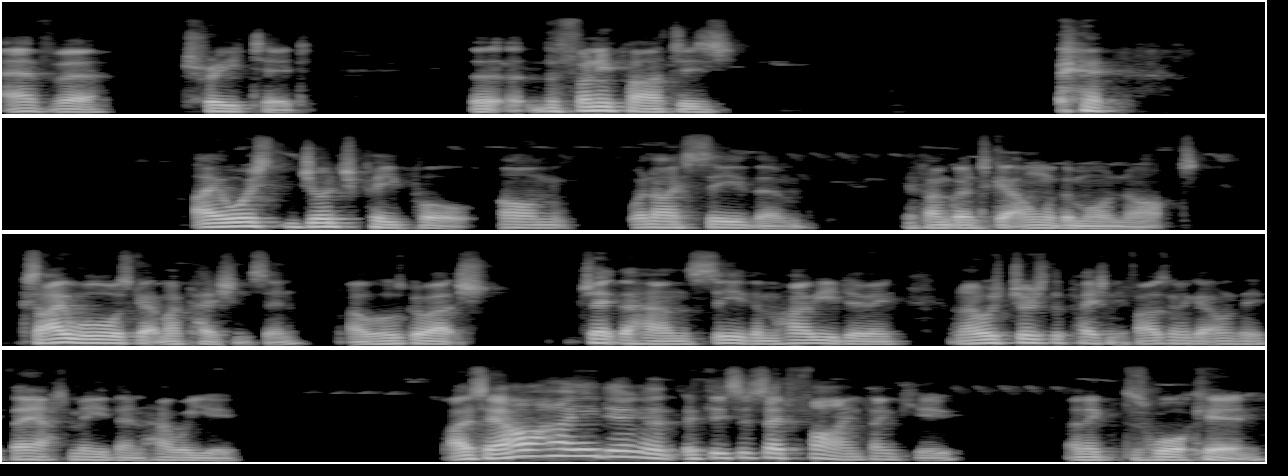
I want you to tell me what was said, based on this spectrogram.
ever treated. The, the funny part is, I always judge people on when I see them if I'm going to get on with them or not. Because I will always get my patients in. I will always go out, shake their hands, see them, how are you doing? And I always judge the patient if I was going to get on with it. If they ask me, then how are you? I say, "Oh, how are you doing?" And if they just said, "Fine, thank you," and they just walk in,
